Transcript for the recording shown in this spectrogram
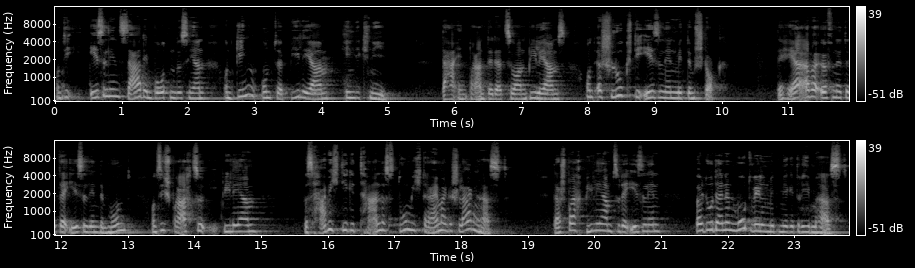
Und die Eselin sah den Boten des Herrn und ging unter Bileam in die Knie. Da entbrannte der Zorn Bileams und erschlug die Eselin mit dem Stock. Der Herr aber öffnete der Eselin den Mund und sie sprach zu Bileam, was habe ich dir getan, dass du mich dreimal geschlagen hast? Da sprach Bileam zu der Eselin, weil du deinen Mutwillen mit mir getrieben hast.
